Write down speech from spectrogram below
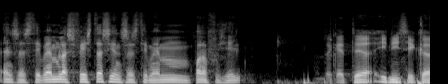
ens estimem les festes i ens estimem Palafrugell. D'aquest eh, inici que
